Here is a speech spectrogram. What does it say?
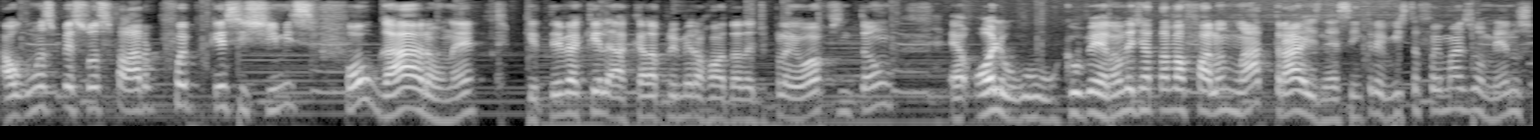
Algumas pessoas falaram que foi porque esses times folgaram, né? Porque teve aquele, aquela primeira rodada de playoffs. Então, é, olha, o, o que o Verlander já tava falando lá atrás, né? Essa entrevista foi mais ou menos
